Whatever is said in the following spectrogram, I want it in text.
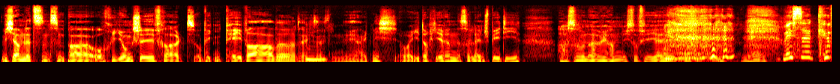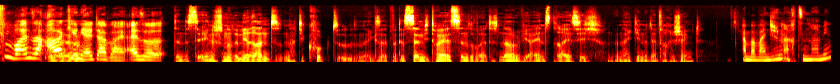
Mich haben letztens ein paar auch Jungsche gefragt, ob ich ein Paper habe. Da habe ich gesagt, nee, halt nicht, aber geh doch hier hin, das ist allein Späti. Ach so, na, wir haben nicht so viel Geld. ja. Wisst ihr, kiffen wollen sie, aber Ja, kein. Geld dabei. Also, Dann ist der eine schon reingerannt und hat geguckt und hat gesagt, was ist denn, wie teuer ist denn soweit? Na, irgendwie 1,30. Und dann habe ich denen das einfach geschenkt. aber waren die schon 18, Marvin?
